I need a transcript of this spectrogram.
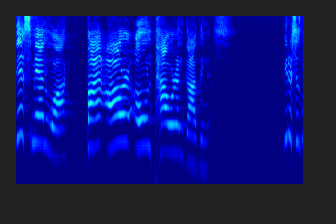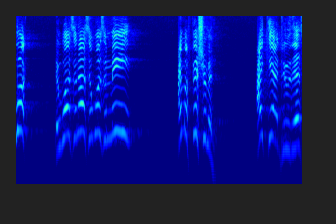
this man walk by our own power and godliness? Peter says, Look, it wasn't us, it wasn't me. I'm a fisherman. I can't do this.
